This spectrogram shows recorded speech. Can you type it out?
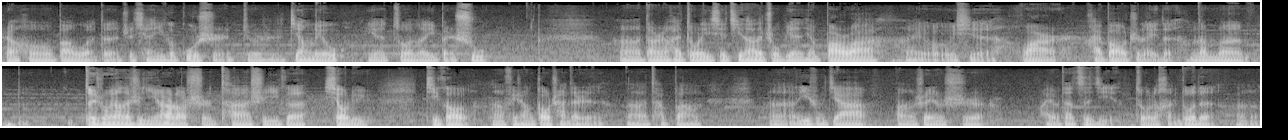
然后把我的之前一个故事就是江流也做了一本书，啊，当然还做了一些其他的周边，像包啊，还有一些花儿、海报之类的。那么最重要的是尹二老师，他是一个效率极高啊，非常高产的人啊，他把。嗯，艺术家帮摄影师还有他自己做了很多的呃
